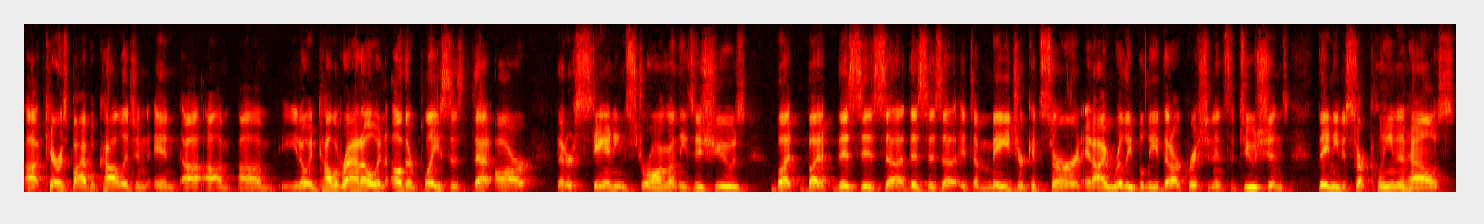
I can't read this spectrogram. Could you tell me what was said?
uh, Charis bible college in in uh, um, um, you know in colorado and other places that are that are standing strong on these issues. But but this is uh, this is a it's a major concern. And i really believe that our christian institutions they need to start cleaning house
